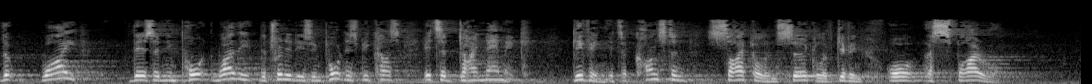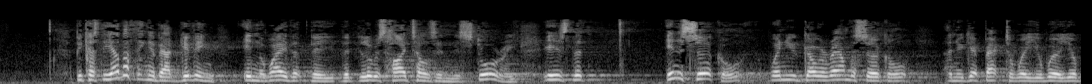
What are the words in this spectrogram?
that why there's an important why the, the Trinity is important is because it's a dynamic giving. It's a constant cycle and circle of giving or a spiral. Because the other thing about giving in the way that the that Lewis Hyde tells in this story is that in a circle, when you go around the circle, and you get back to where you were, you're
